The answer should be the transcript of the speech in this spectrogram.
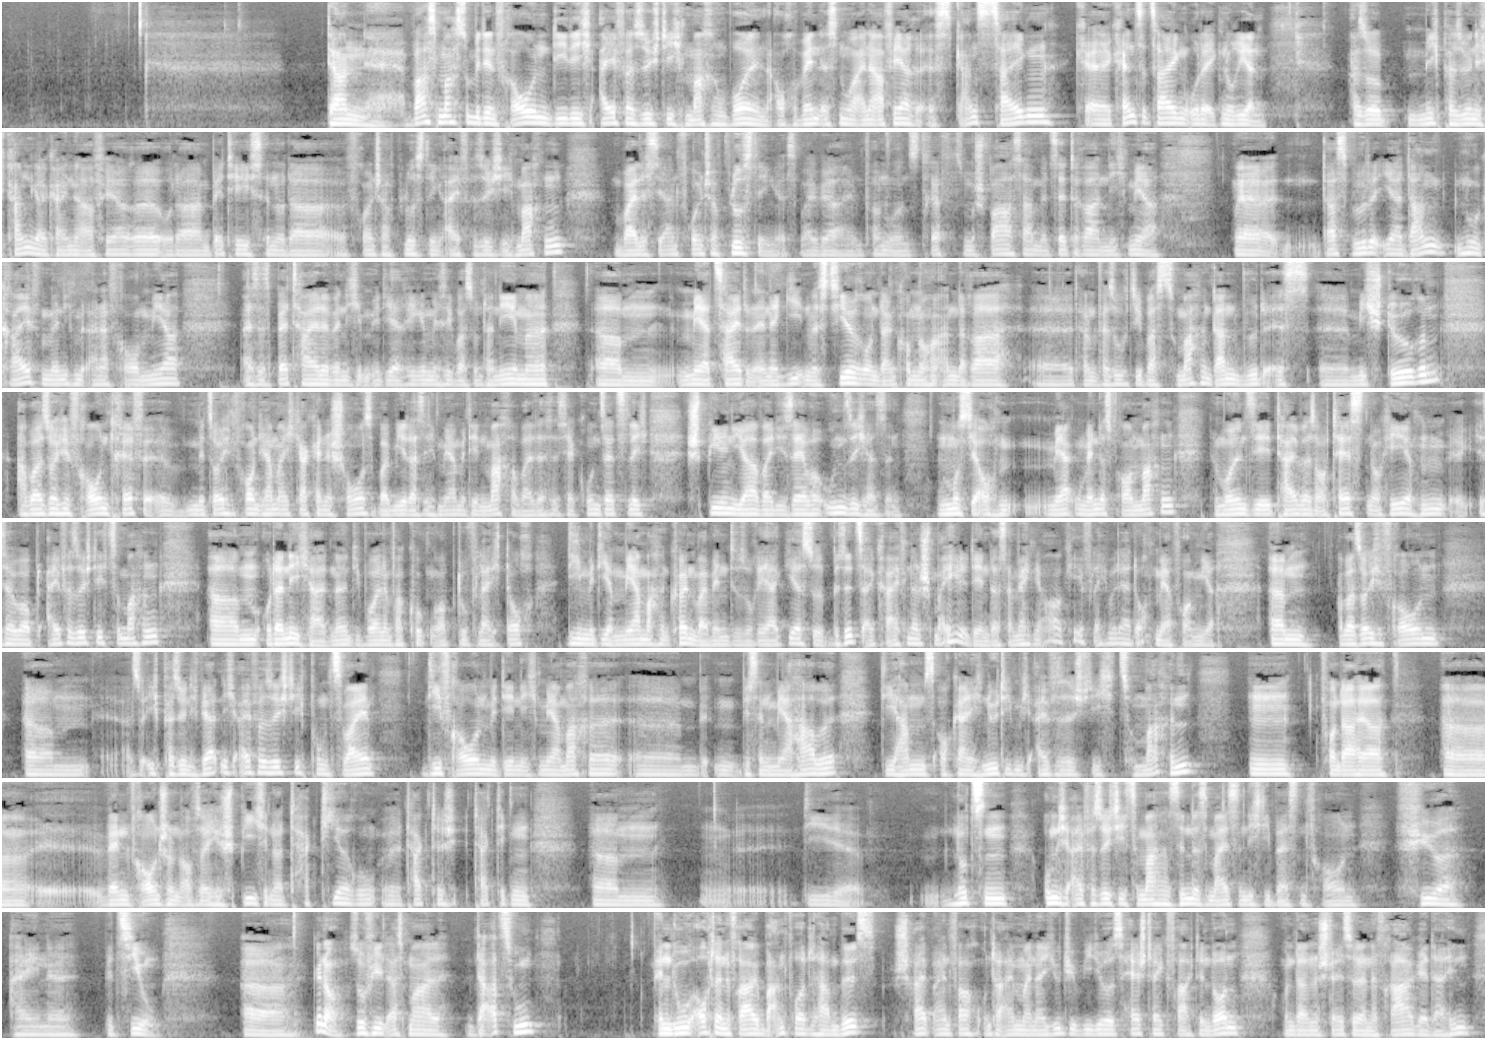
Dann, was machst du mit den Frauen, die dich eifersüchtig machen wollen, auch wenn es nur eine Affäre ist? Ganz zeigen, Grenze zeigen oder ignorieren. Also mich persönlich kann gar keine Affäre oder ein Betthäschen oder Freundschaft plus Ding eifersüchtig machen, weil es ja ein Freundschaft plus Ding ist, weil wir einfach nur uns treffen zum Spaß haben etc. nicht mehr. Äh, das würde eher dann nur greifen, wenn ich mit einer Frau mehr als das Bett teile, wenn ich mit ihr regelmäßig was unternehme, ähm, mehr Zeit und Energie investiere und dann kommt noch ein anderer, äh, dann versucht sie was zu machen, dann würde es äh, mich stören. Aber solche Frauen treffe, äh, mit solchen Frauen, die haben eigentlich gar keine Chance bei mir, dass ich mehr mit denen mache, weil das ist ja grundsätzlich, spielen ja, weil die selber unsicher sind. Man muss ja auch merken, wenn das Frauen machen, dann wollen sie teilweise auch testen, okay, hm, ist er überhaupt eifersüchtig zu machen ähm, oder nicht halt. Ne? Die wollen einfach gucken, ob du vielleicht doch die mit dir mehr machen können, weil wenn du so reagierst, so Besitz ergreifen, dann schmeichelt denen das. Dann merken die, okay, vielleicht will er doch mehr von mir. Ähm, aber solche Frauen, ähm, also ich persönlich werde nicht eifersüchtig. Punkt zwei, die Frauen, mit denen ich mehr mache, äh, ein bisschen mehr habe, die haben es auch gar nicht nötig, mich eifersüchtig zu machen. Mm, von daher, äh, wenn Frauen schon auf solche Spielchen oder Taktierung, äh, Taktisch, Taktiken, ähm, die äh, nutzen, um dich eifersüchtig zu machen, sind es meistens nicht die besten Frauen für eine Beziehung. Äh, genau, so viel erstmal dazu. Wenn du auch deine Frage beantwortet haben willst, schreib einfach unter einem meiner YouTube-Videos Hashtag Frag den Don und dann stellst du deine Frage dahin.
